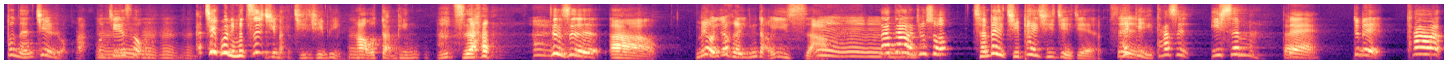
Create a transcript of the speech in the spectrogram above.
不能兼容了，不接受，嗯嗯嗯，结果你们自己买集齐品，好，我短评如此啊，这是啊，没有任何引导意思啊，嗯嗯嗯，那当然就说陈佩琪佩琪姐姐 Peggy 她是医生嘛。对，对不对？他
